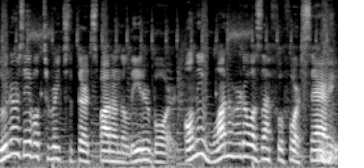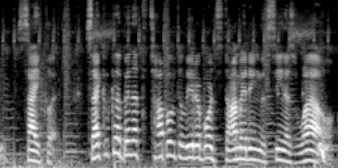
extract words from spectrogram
Lunar was able to reach the third spot on the leaderboard. Only one hurdle was left before Sari, Cyclic. Cyclic had been at the top of the leaderboards dominating the scene as well.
